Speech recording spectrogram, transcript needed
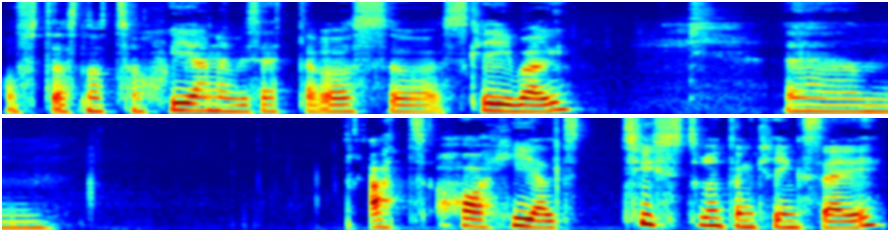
Oftast något som sker när vi sätter oss och skriver. Um, att ha helt tyst runt omkring sig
